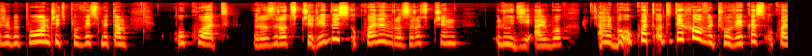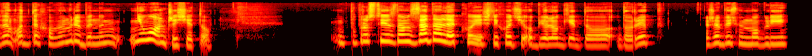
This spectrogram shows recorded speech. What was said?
żeby połączyć powiedzmy tam układ rozrodczy ryby z układem rozrodczym ludzi, albo, albo układ oddechowy człowieka z układem oddechowym ryby. No nie łączy się to. Po prostu jest nam za daleko, jeśli chodzi o biologię do, do ryb, żebyśmy mogli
